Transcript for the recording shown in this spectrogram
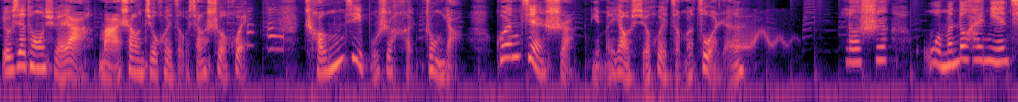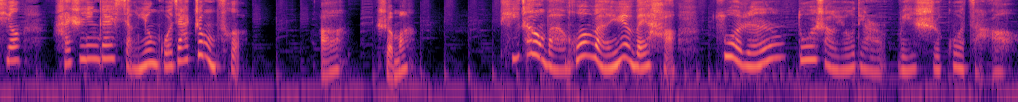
有些同学呀，马上就会走向社会。成绩不是很重要，关键是你们要学会怎么做人。老师，我们都还年轻，还是应该响应国家政策。啊？什么？提倡晚婚晚育为好，做人多少有点为时过早。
